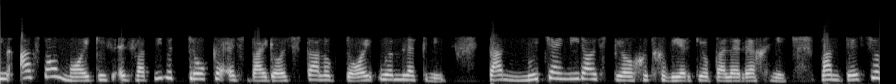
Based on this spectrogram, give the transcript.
En as daar maatjies is wat nie betrokke is by daai spel op daai oomblik nie, dan moet jy nie daai speelgoed geweertjie op hulle rig nie, want dit is so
